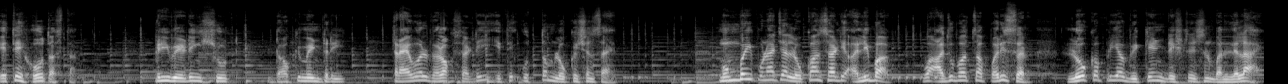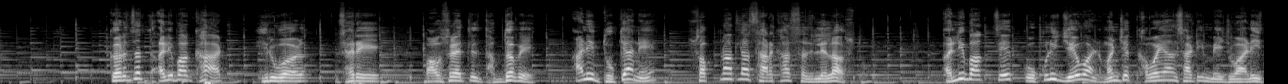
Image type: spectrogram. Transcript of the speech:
येथे होत असतात. Pre wedding shoot documentary travel व्लॉगसाठी इथे उत्तम लोकेशन्स आहेत. मुंबई पुण्याच्या लोकांसाठी अलिबाग व आजूबाजूचा परिसर लोकप्रिय विकेंड डेस्टिनेशन बनलेला आहे. कर्जत अलिबाग घाट हिरवळ झरे पावसाळ्यातील धबधबे आणि धुक्याने स्वप्नातला सारखा सजलेला असतो. अलिबागचे कोकणी जेवण म्हणजे खवय्यांसाठी मेजवानीच.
